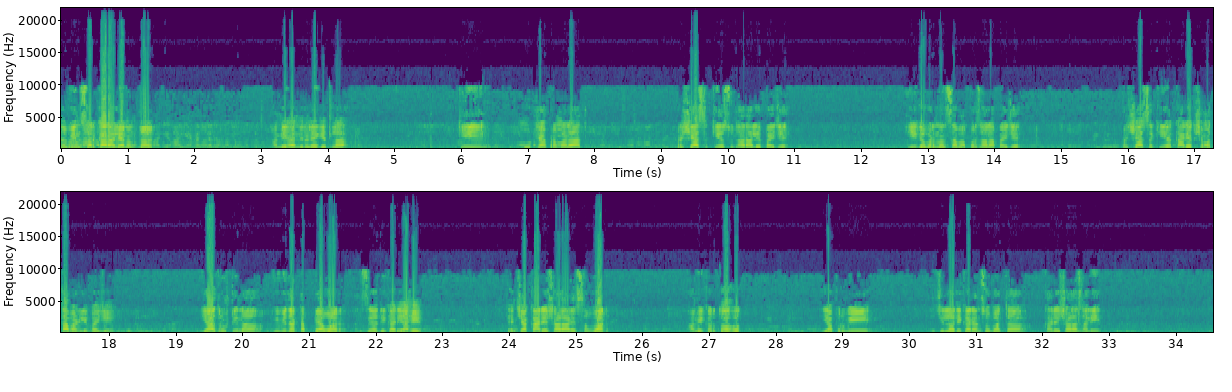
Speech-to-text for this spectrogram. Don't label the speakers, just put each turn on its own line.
नवीन सरकार आल्यानंतर आम्ही हा निर्णय घेतला की मोठ्या प्रमाणात प्रशासकीय सुधार आले पाहिजे. ई गव्हर्नन्सचा वापर झाला पाहिजे. प्रशासकीय कार्यक्षमता वाढली पाहिजे. या दृष्टीनं विविध टप्प्यावर जे अधिकारी आहेत त्यांच्या कार्यशाळा आणि संवाद आम्ही करतो आहोत. यापूर्वी जिल्हाधिकाऱ्यांसोबत कार्यशाळा झाली.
